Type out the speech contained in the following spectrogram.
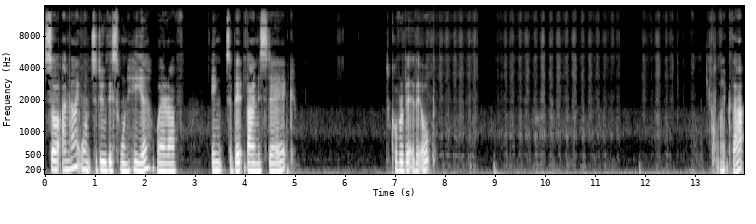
So I might want to do this one here where I've inked a bit by mistake to cover a bit of it up. Like that.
